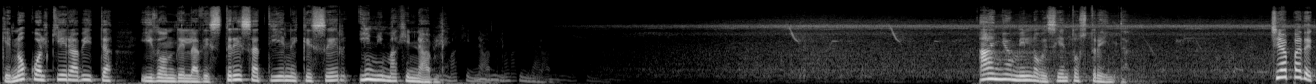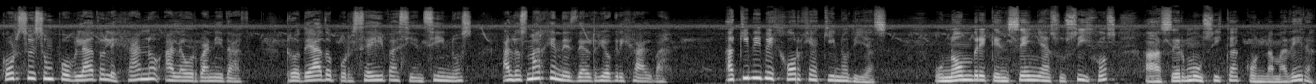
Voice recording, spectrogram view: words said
que no cualquiera habita y donde la destreza tiene que ser inimaginable. Año 1930. Chiapa de Corzo es un poblado lejano a la urbanidad, rodeado por ceibas y encinos a los márgenes del río Grijalba. Aquí vive Jorge Aquino Díaz, un hombre que enseña a sus hijos a hacer música con la madera,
